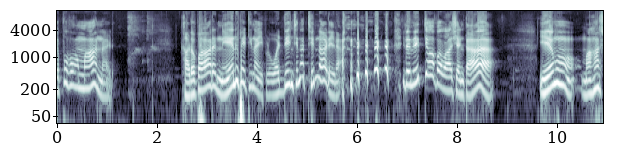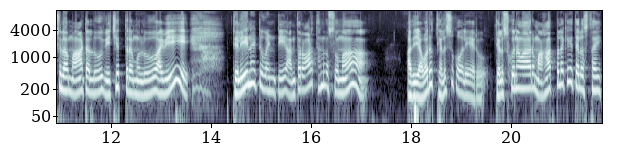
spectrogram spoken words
చెప్పుకోమ్మా అన్నాడు. కడుపార నేను పెట్టిన ఇప్పుడు వడ్డించిన తిన్నాడు ఇది నిత్యోపవాసి అంట ఏమో మహర్షుల మాటలు విచిత్రములు అవి తెలియనటువంటి అంతరార్థములు సుమా. అది ఎవరు తెలుసుకోలేరు. తెలుసుకున్నవారు మహాత్ములకే తెలుస్తాయి.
